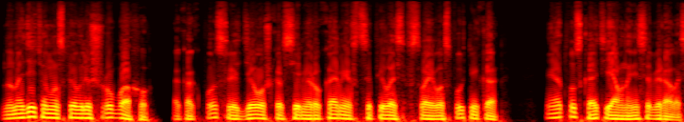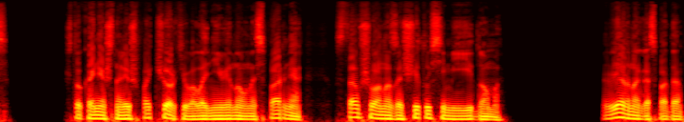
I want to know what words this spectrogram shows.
Но надеть он успел лишь рубаху, так как после девушка всеми руками вцепилась в своего спутника и отпускать явно не собиралась, что, конечно, лишь подчеркивало невиновность парня, вставшего на защиту семьи и дома. «Верно, господа.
